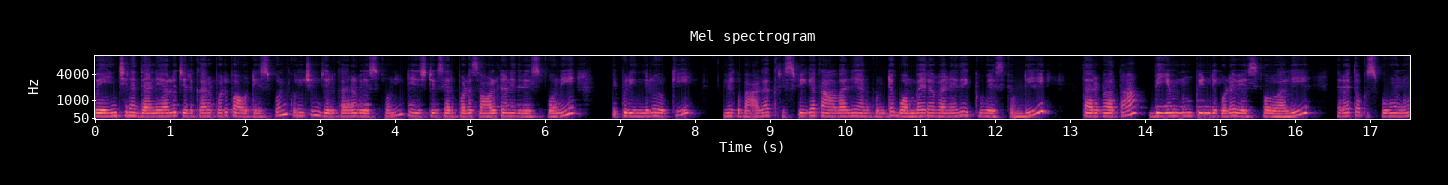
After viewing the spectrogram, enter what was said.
వేయించిన ధనియాలు జీలకర్ర పొడి పావు టీ స్పూన్ కొంచెం జీలకర్ర వేసుకొని టేస్ట్కి సరిపడా సాల్ట్ అనేది వేసుకొని ఇప్పుడు ఇందులోకి మీకు బాగా క్రిస్పీగా కావాలి అనుకుంటే బొంబాయి రవ్వ అనేది ఎక్కువ వేసుకోండి. తర్వాత బియ్యం పిండి కూడా వేసుకోవాలి. తర్వాత ఒక స్పూను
